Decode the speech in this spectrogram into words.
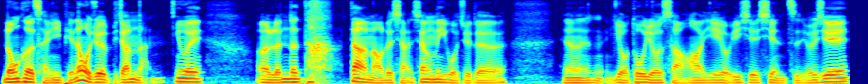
融合成一篇，那我觉得比较难，因为。呃，人的大 大脑的想象力，我觉得，嗯，有多有少啊，也有一些限制。有一些，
